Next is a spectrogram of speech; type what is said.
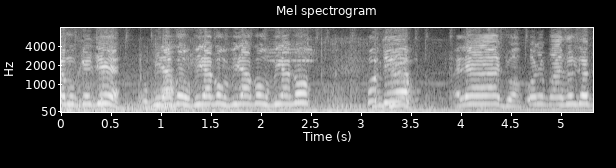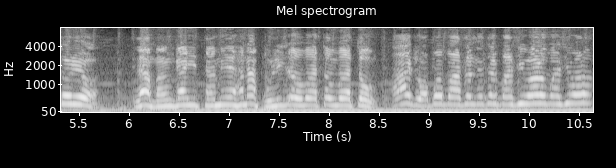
એ મુકેશજી ઊભી રાખો ઊભી રાખો ઊભી રાખો ઊભી રાખો. શું થયું એટલે જોપો પાર્સલ પાછળ જતો રહ્યો. લે મંગાજી તમે હે ને ભૂલી વાતો વાતો. આ જોપો પાછળ જતો પાછી વાળો પાછી વાળો.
